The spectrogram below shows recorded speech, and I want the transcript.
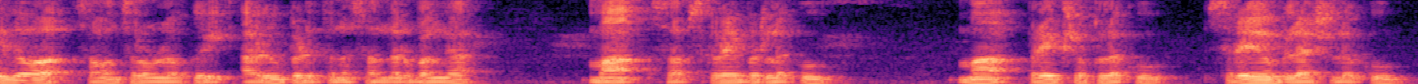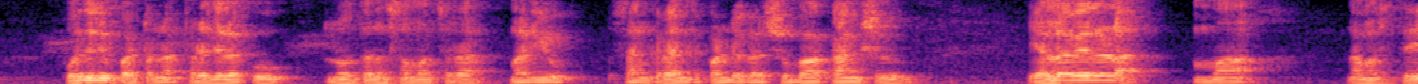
ఐదవ సంవత్సరంలోకి అడుగు పెడుతున్న సందర్భంగా మా సబ్స్క్రైబర్లకు మా ప్రేక్షకులకు శ్రేయోభిలాషులకు పొదిలి పట్టణ ప్రజలకు నూతన సంవత్సర మరియు సంక్రాంతి పండుగ శుభాకాంక్షలు. ఎల్లవేళల మా నమస్తే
